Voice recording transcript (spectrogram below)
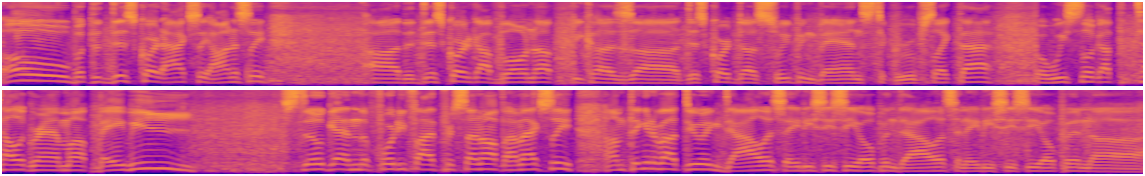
Oh, but the Discord actually, honestly, uh, the Discord got blown up because uh, Discord does sweeping bans to groups like that. But we still got the Telegram up, baby still getting the 45% off. I'm actually I'm thinking about doing Dallas ADCC Open Dallas and ADCC Open uh,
